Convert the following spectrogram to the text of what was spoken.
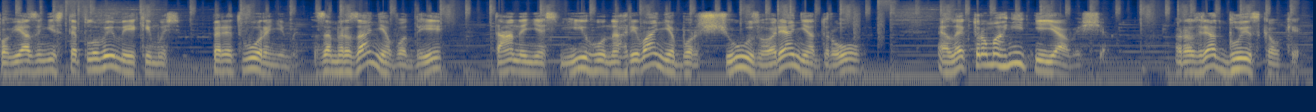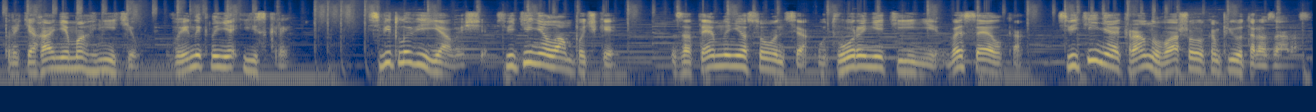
пов'язані з тепловими якимось перетвореннями, замерзання води, танення снігу, нагрівання борщу, згоряння дров. Електромагнітні явища, розряд блискавки, притягання магнітів, виникнення іскри, світлові явища, світіння лампочки, затемнення сонця, утворення тіні, веселка, світіння екрану вашого комп'ютера зараз.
